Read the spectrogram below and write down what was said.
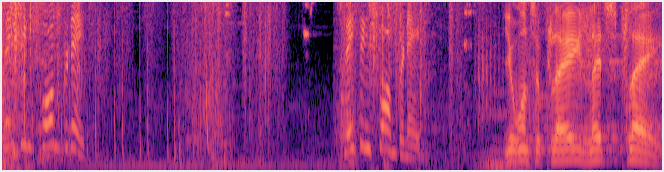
Placing swarm grenade. Placing swarm grenade. You want to play? Let's play.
